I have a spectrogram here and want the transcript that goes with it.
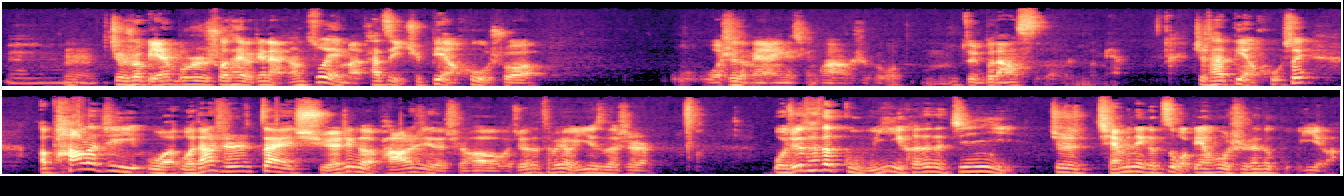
嗯嗯，就是说别人不是说他有这两项罪嘛，他自己去辩护说，我我是怎么样一个情况，是不是我嗯罪不当死或者怎么样，这是他的辩护。所以 apology，我我当时在学这个 apology 的时候，我觉得特别有意思的是，我觉得它的古义和它的今义，就是前面那个自我辩护是它的古义了，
